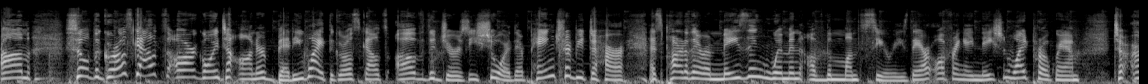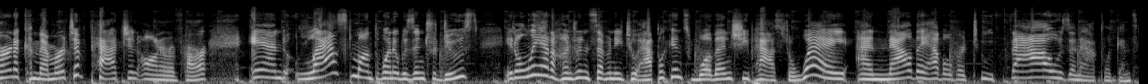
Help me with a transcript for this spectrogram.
Um, so the Girl Scouts are going to honor Betty White, the Girl Scouts of the Jersey Shore. They're paying tribute to her as part of their Amazing Women of the Month series. They are offering a nationwide program to earn a commemorative patch in honor of her. And last month, when it was introduced, it only had 172 applicants. Well, then she passed away, and now they have over 2,000 applicants.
